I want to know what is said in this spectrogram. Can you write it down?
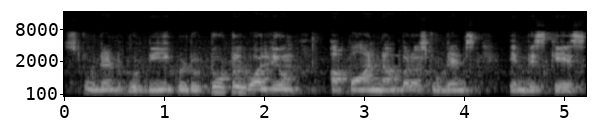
student would be equal to total volume upon number of students in this case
